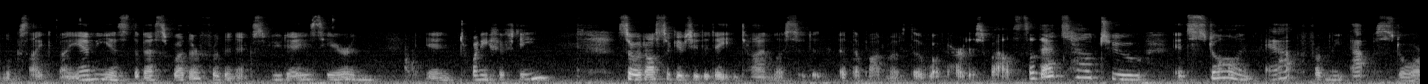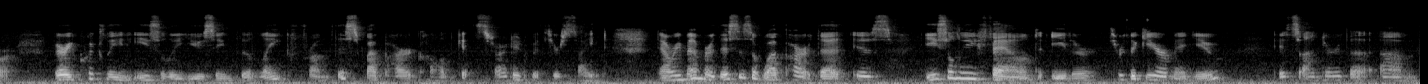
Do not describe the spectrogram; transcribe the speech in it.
looks like Miami is the best weather for the next few days here in, in 2015. So it also gives you the date and time listed at, at the bottom of the web part as well. So that's how to install an app from the App Store very quickly and easily using the link from this web part called Get Started with Your Site. Now remember, this is a web part that is easily found either through the gear menu, it's under the um,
